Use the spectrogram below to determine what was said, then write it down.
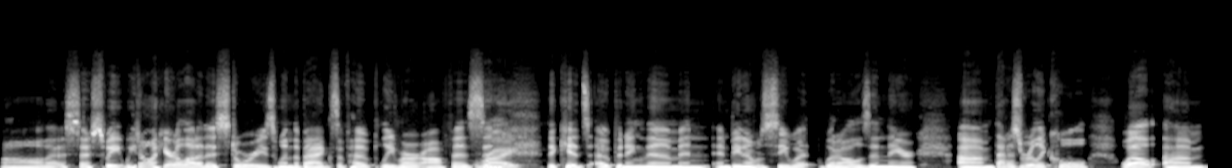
Oh, that is so sweet. We don't hear a lot of those stories when the bags of hope leave our office, and Right. The kids opening them and and being able to see what what all is in there. Um, that is really cool. Well, um,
